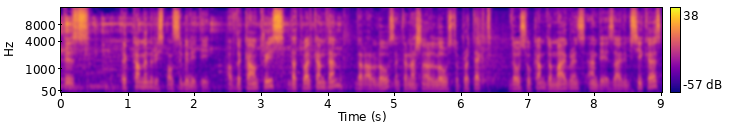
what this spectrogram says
It is a common responsibility of the countries that welcome them. There are laws, international laws to protect those who come, the migrants and the asylum seekers.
